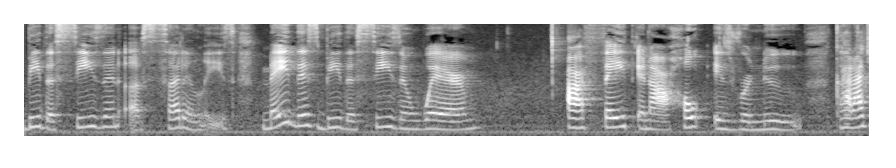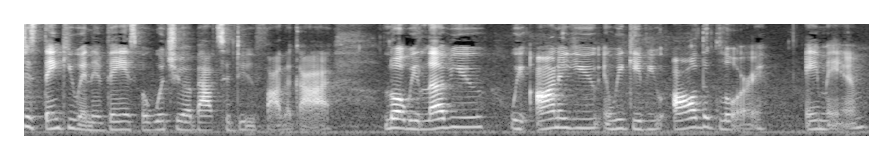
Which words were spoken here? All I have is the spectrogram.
be the season of suddenlies. May this be the season where our faith and our hope is renewed. God, I just thank you in advance for what you're about to do, Father God. Lord, we love you, we honor you, and we give you all the glory. Amen.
